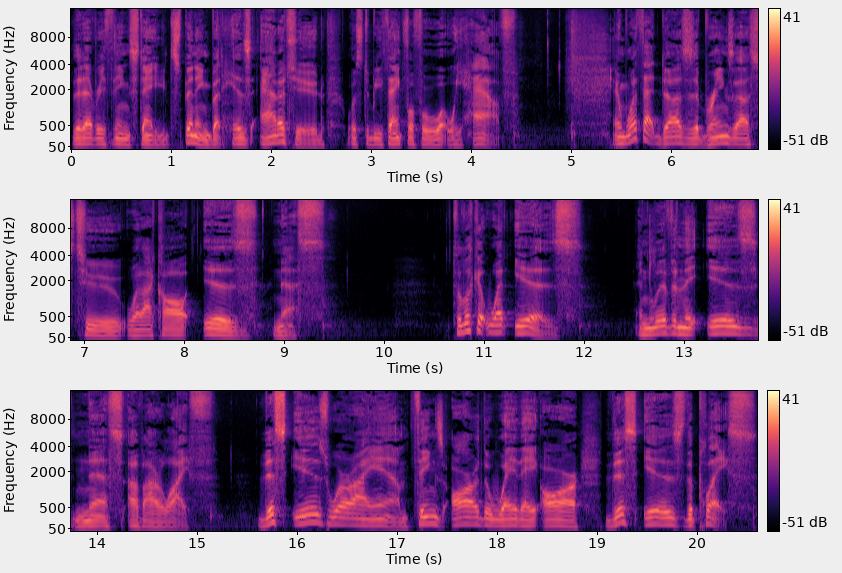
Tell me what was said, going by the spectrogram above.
that everything stayed spinning, but his attitude was to be thankful for what we have. And what that does is it brings us to what I call isness. To look at what is and live in the isness of our life. This is where I am. Things are the way they are. This is the place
